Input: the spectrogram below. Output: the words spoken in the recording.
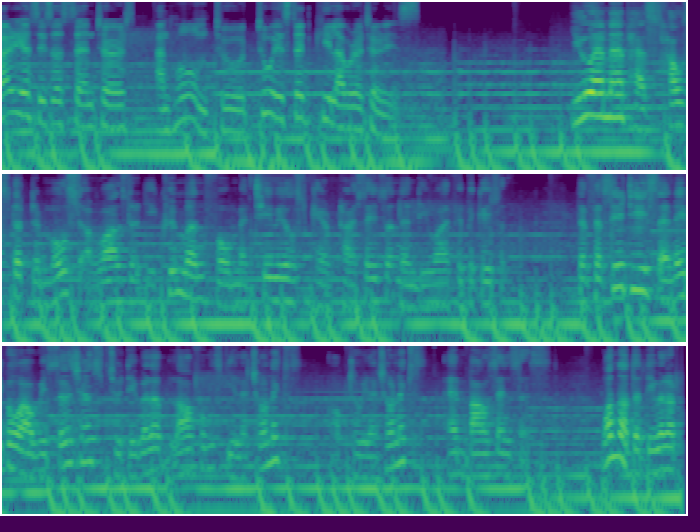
various research centers, and home to two state key laboratories. UMF has hosted the most advanced equipment for materials characterization and device fabrication. The facilities enable our researchers to develop novel electronics, optoelectronics, and biosensors. One of the developed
